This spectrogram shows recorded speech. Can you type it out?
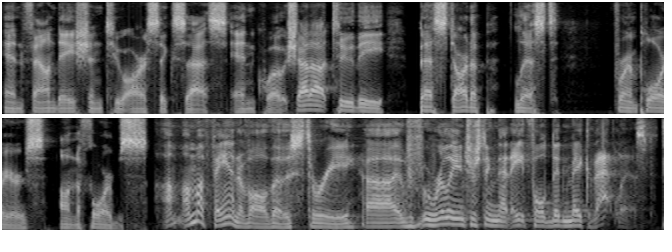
and foundation to our success end quote shout out to the best startup list for employers on the forbes i'm, I'm a fan of all those three uh, really interesting that eightfold didn't make that list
